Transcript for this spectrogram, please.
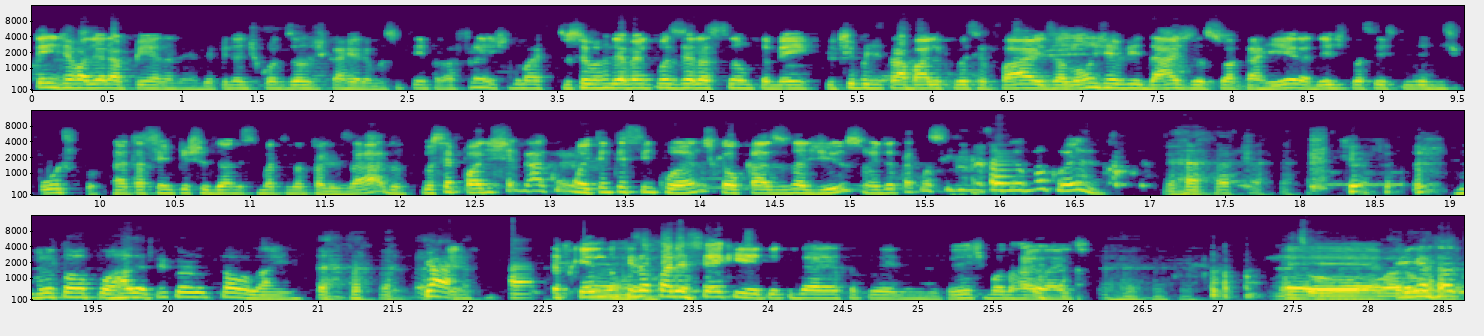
tende a valer a pena, né? Dependendo de quantos anos de carreira você tem pela frente, mas se você levar em consideração também o tipo de trabalho que você faz, a longevidade da sua carreira, desde que você esteja disposto a estar sempre estudando se mantendo atualizado, você pode chegar com 85 anos, que é o caso da Dilson, ainda está conseguindo fazer alguma coisa. Dando uma porrada até quando tá online. Cara, é porque ele não quis aparecer aqui, tem que dar essa pra ele. Depois a gente bota o highlight. Mas, é, o, o é engraçado.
